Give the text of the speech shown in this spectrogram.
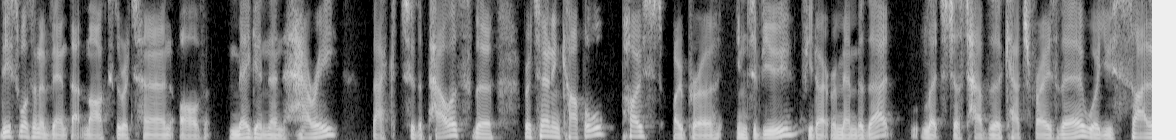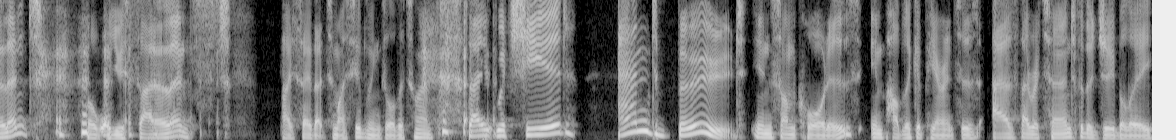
This was an event that marked the return of Meghan and Harry back to the palace. The returning couple post Oprah interview. If you don't remember that, let's just have the catchphrase there. Were you silent or were you silenced? I say that to my siblings all the time. They were cheered and booed in some quarters in public appearances as they returned for the Jubilee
